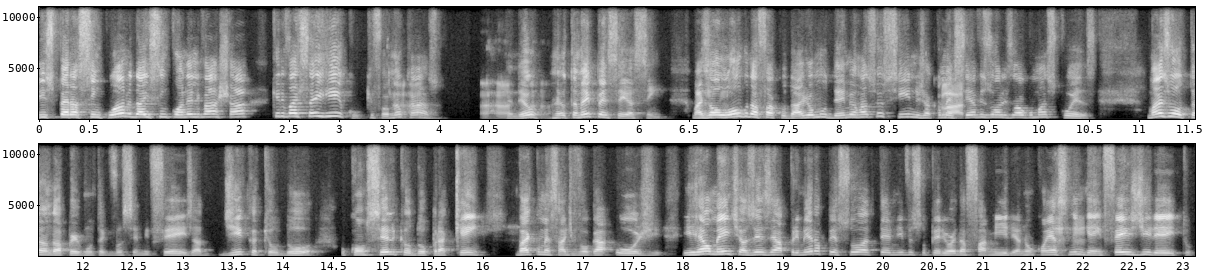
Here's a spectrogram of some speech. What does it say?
e espera cinco anos, e daí cinco anos ele vai achar que ele vai sair rico, que foi o meu uhum. caso. Uhum. Entendeu? Eu também pensei assim. Mas ao longo da faculdade eu mudei meu raciocínio, já comecei claro. a visualizar algumas coisas. Mas voltando à pergunta que você me fez, a dica que eu dou, o conselho que eu dou para quem vai começar a advogar hoje, e realmente às vezes é a primeira pessoa a ter nível superior da família, não conhece uhum. ninguém, fez direito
